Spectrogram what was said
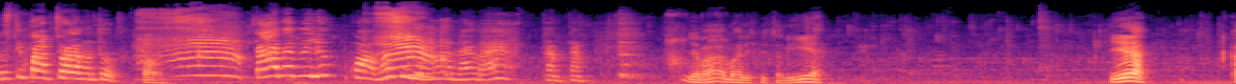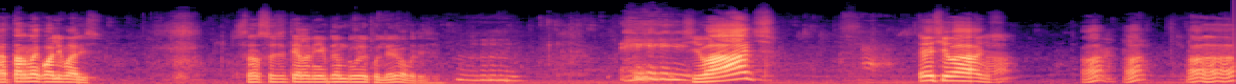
नुसती पाठ चोळा म्हणतो. हो. काय बाय पिलू कोमा पिलू मग नाही मा थांब थांब. ये बा मालिश किती चालू ये. ये. खतरनाक वाली मालिश. सरसोच्या तेलाने एकदम डोळे खुलले रे बाबा त्याचे. शिवाज? ए शिवाज. हा? हा? हा हा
